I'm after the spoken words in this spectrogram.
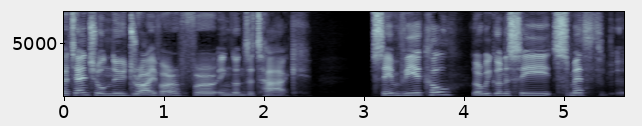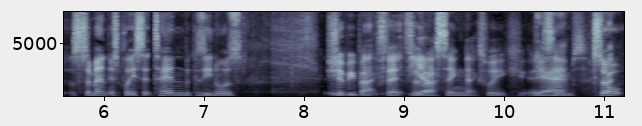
potential new driver for England's attack. Same vehicle. Are we going to see Smith cement his place at ten because he knows? Should be back fit for Yeah. Racing next week. It Yeah. seems. So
